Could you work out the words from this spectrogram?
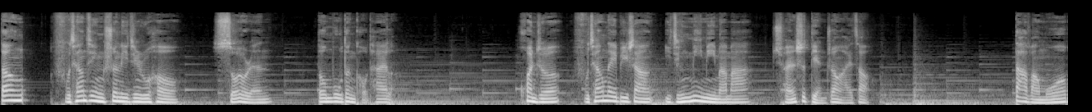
当腹腔镜顺利进入后，所有人都目瞪口呆了。患者腹腔内壁上已经密密麻麻。全是点状癌灶，大网膜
